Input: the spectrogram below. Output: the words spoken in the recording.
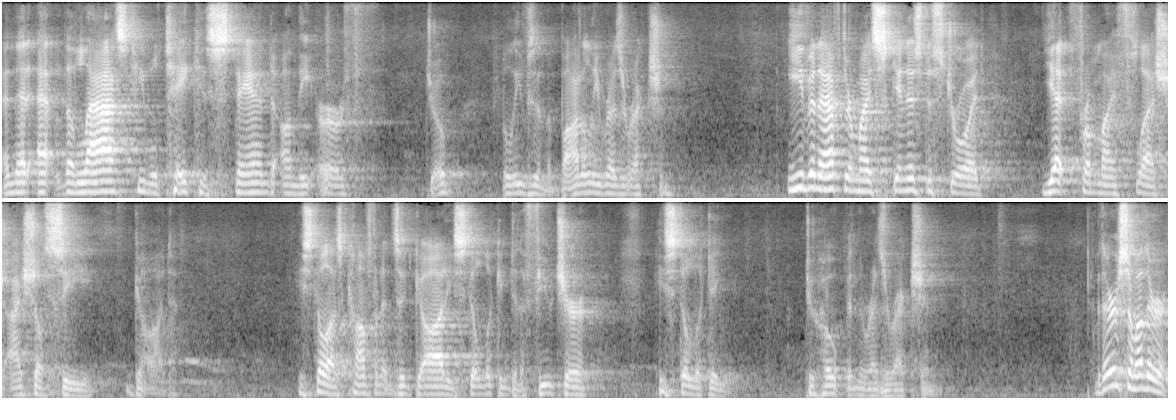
and that at the last he will take his stand on the earth. Job believes in the bodily resurrection. Even after my skin is destroyed, yet from my flesh I shall see God. He still has confidence in God. He's still looking to the future. He's still looking to hope in the resurrection. But there are some other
